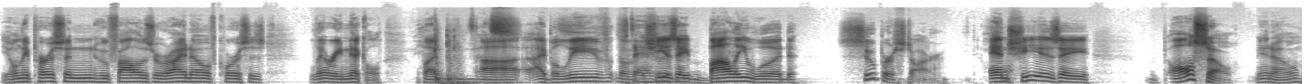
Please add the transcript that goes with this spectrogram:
The only person who follows her I know, of course, is Larry Nickel. But uh, I believe the, she is a Bollywood superstar, and she is a also, you know,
